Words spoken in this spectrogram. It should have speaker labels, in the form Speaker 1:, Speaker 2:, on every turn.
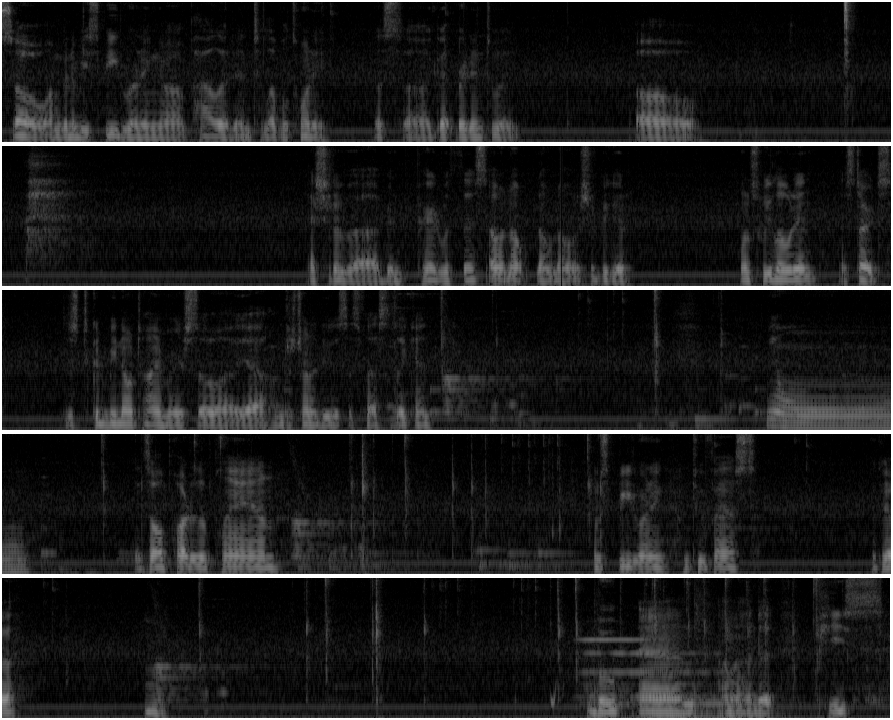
Speaker 1: So, I'm gonna be speed running uh, Paladin to level 20. Let's uh, get right into it. Oh. I should have uh, been prepared with this. Oh, no, no, no, it should be good. Once we load in, it starts. There's gonna be no timer, so uh, yeah, I'm just trying to do this as fast as I can. It's all part of the plan. I'm speed running. I'm too fast. Okay. Hmm. Boop, and I'm gonna end it. Peace.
